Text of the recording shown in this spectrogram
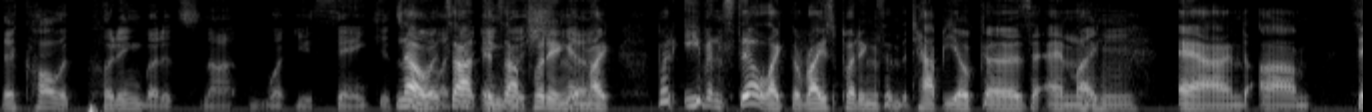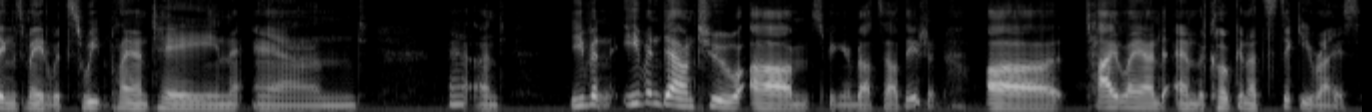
they call it pudding, but it's not what you think. It's no, it's like not it's not pudding and like but even still like the rice puddings and the tapiocas and like Mhm. and um things made with sweet plantain and and even even down to um speaking about South Asian, uh Thailand and the coconut sticky rice.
